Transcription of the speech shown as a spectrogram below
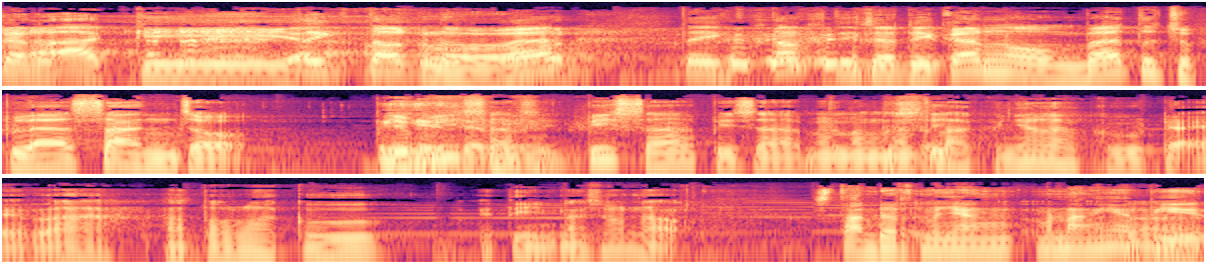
dan lagi. Ya. TikTok loh, Wak. TikTok dijadikan lomba 17-an, Cok. Ya bisa sih, bisa, bisa. Memang Terus nanti lagunya lagu daerah atau lagu itu nasional. Standar menang menangnya piye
